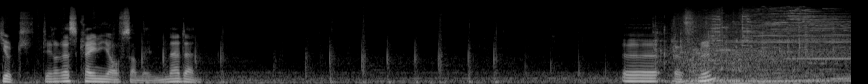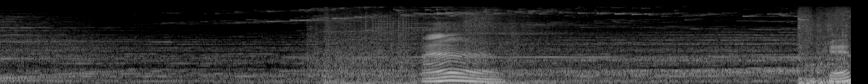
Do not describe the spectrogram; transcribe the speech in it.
Gut, den Rest kann ich nicht aufsammeln. Na dann. Äh, öffnen. Ah. Okay.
